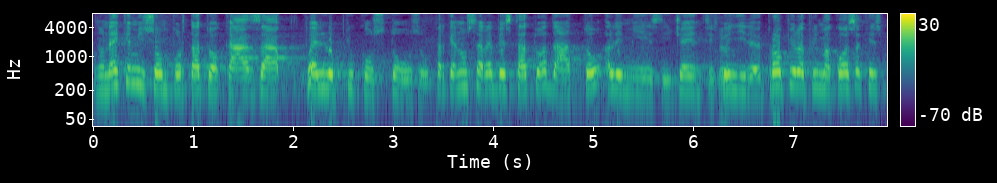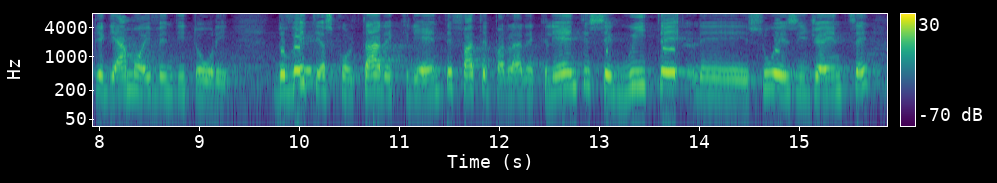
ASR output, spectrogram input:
non è che mi sono portato a casa quello più costoso perché non sarebbe stato adatto alle mie esigenze certo. quindi è proprio la prima cosa che spieghiamo ai venditori dovete ascoltare il cliente fate parlare il cliente seguite le sue esigenze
